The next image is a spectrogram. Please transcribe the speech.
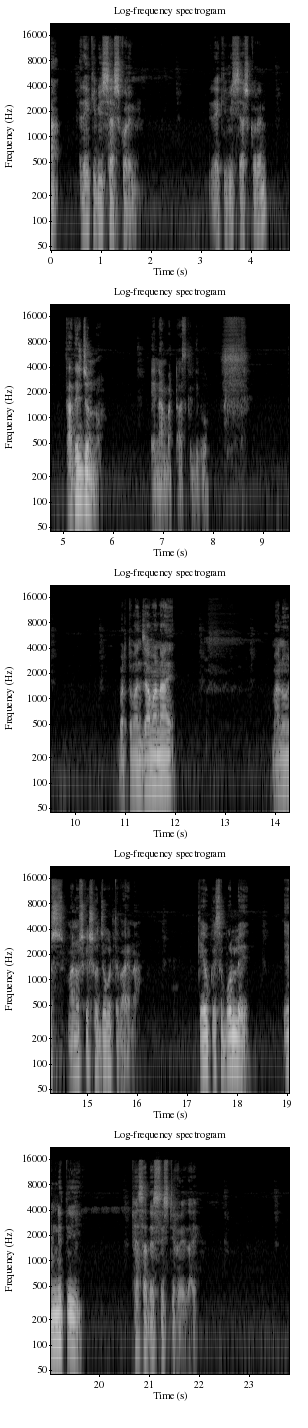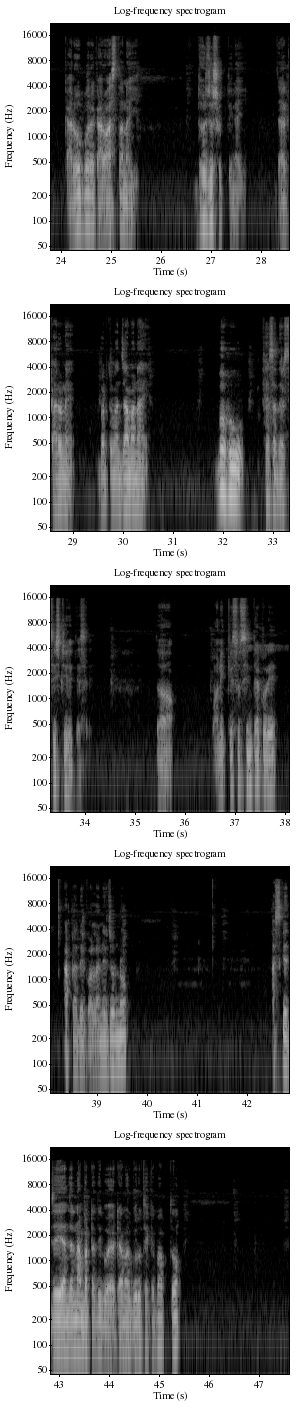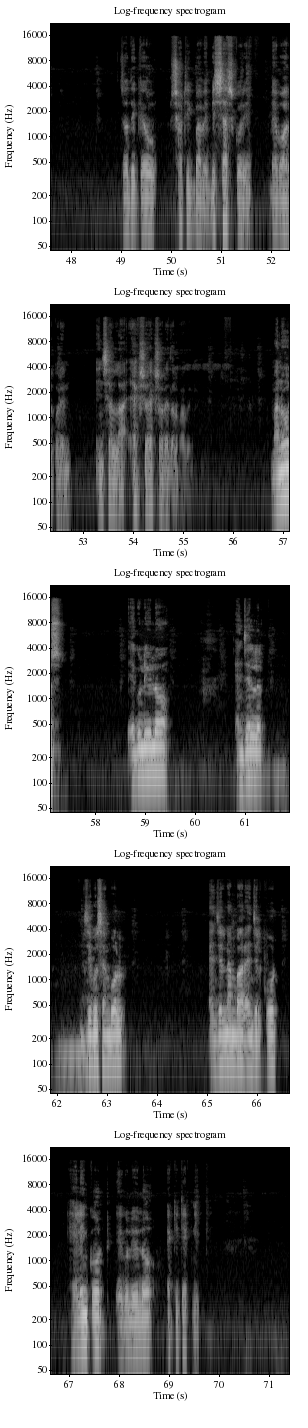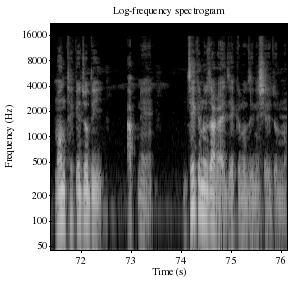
রেকি বিশ্বাস করেন রেকি বিশ্বাস করেন, তাদের জন্য এই নাম্বারটা আজকে দিব। বর্তমান জামানায় মানুষ মানুষকে সহ্য করতে পারে না। কেউ কিছু বললে এমনিতেই ফ্যাসাদের সৃষ্টি হয়ে যায়। কারও উপরে কারও আস্থা নাই, ধৈর্য শক্তি নাই, যার কারণে বর্তমান জামানায় বহু ফ্যাসাদের সৃষ্টি হইতেছে। তো অনেক কিছু চিন্তা করে আপনাদের কল্যাণের জন্য আজকে যে অ্যাঞ্জেল নাম্বারটা দিব, এটা আমার গুরু থেকে প্রাপ্ত। যদি কেউ সঠিকভাবে বিশ্বাস করে, ব্যবহার করেন, ইনশাল্লাহ একশো একশো রেজাল্ট পাবেন। মানুষ, এগুলি হলো angel Zibu symbol angel number angel code healing code এগুলি হলো একটি টেকনিক মন থেকে যদি আপনি যে কোনো জায়গায় যে কোনো জিনিসের জন্য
